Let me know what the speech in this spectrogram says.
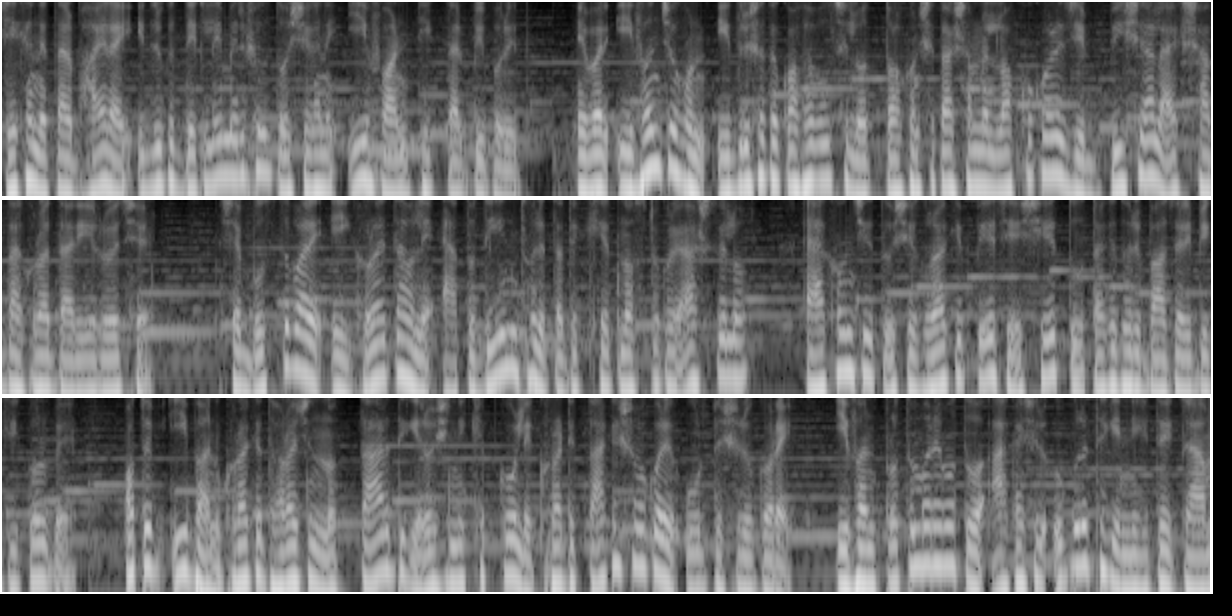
যেখানে তার ভাইরাই ইঁদুরকে দেখলেই মেরে ফেলতো, সেখানে ইভান ঠিক তার বিপরীত। এবার ইভান যখন ইঁদুরের সাথে কথা বলছিল, তখন সে তার সামনে লক্ষ্য করে যে বিশাল এক সাদা ঘোড়া দাঁড়িয়ে রয়েছে। সে বুঝতে পারে এই ঘোড়ায় তাহলে এতদিন ধরে তাদের ক্ষেত নষ্ট করে আসছিল। এখন যেহেতু সে ঘোড়াকে পেয়েছে, সেহেতু তাকে ধরে বাজারে বিক্রি করবে। অতএব ইভান ঘোড়াকে ধরার জন্য তার দিকে রশি নিক্ষেপ করলে ঘোড়াটি তাকে সহ করে উড়তে শুরু করে। ইভান প্রথমবারের মতো আকাশের উপরে থেকে নিজেদের গ্রাম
